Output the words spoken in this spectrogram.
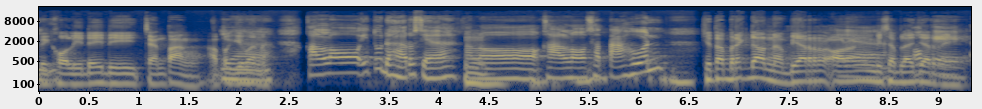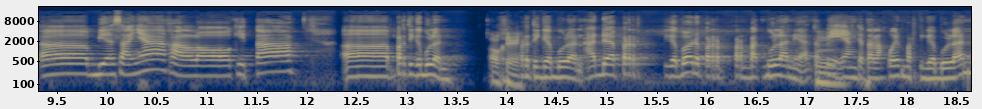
big holiday di Centang apa Ya. gimana? Kalau itu udah harus ya. Kalau kalau setahun Kita breakdown nah biar orang ya, bisa belajar oke. nih. Eh, biasanya kalau kita eh, per tiga bulan. Oke. Per tiga bulan. Ada per tiga bulan ada per, per empat bulan ya. Tapi Hmm. yang kita lakuin per tiga bulan.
